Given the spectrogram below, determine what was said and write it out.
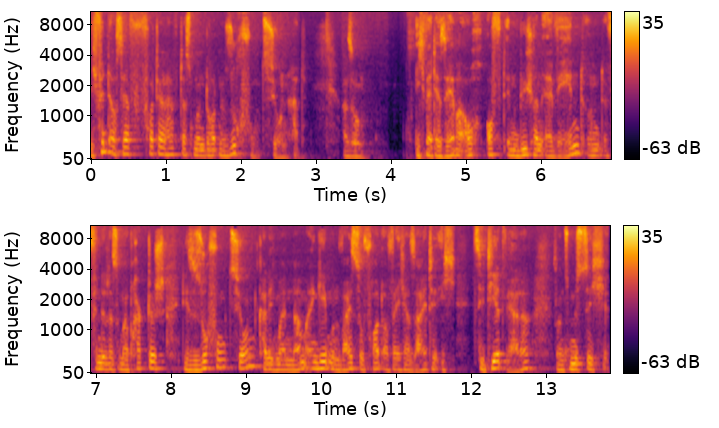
Ich finde auch sehr vorteilhaft, dass man dort eine Suchfunktion hat. Also ich werde ja selber auch oft in Büchern erwähnt und finde das immer praktisch. Diese Suchfunktion kann ich meinen Namen eingeben und weiß sofort, auf welcher Seite ich zitiert werde. Sonst müsste ich äh,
